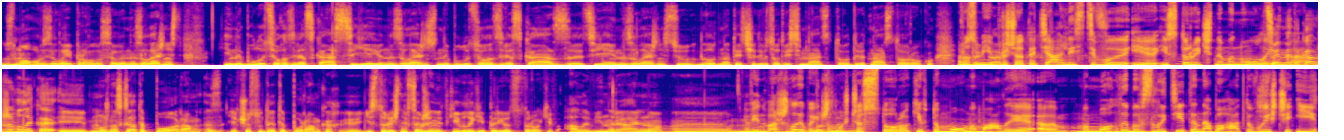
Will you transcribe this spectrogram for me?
знову взяли і проголосили незалежність, і не було цього зв'язка з цією незалежністю, не було цього зв'язка з цією незалежністю 1919-19 року. і так Розумію, далі. про що ти тяглість в історичне минуле. Це не така вже велика, і можна сказати, по рам... якщо судити по рамках е, історичних, це вже не такий великий період 100 років, але він реально е, Він важливий, Важливий. тому що 100 років тому ми мали е, ми могли би взлетіти набагато вище і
